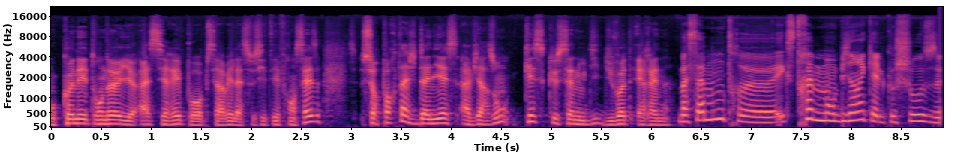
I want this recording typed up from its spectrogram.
On connaît ton œil acéré pour observer la société française. Ce reportage d'Agnès à Vierzon, qu'est-ce que ça nous dit du vote RN bah, Ça montre euh, extrêmement bien quelque chose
